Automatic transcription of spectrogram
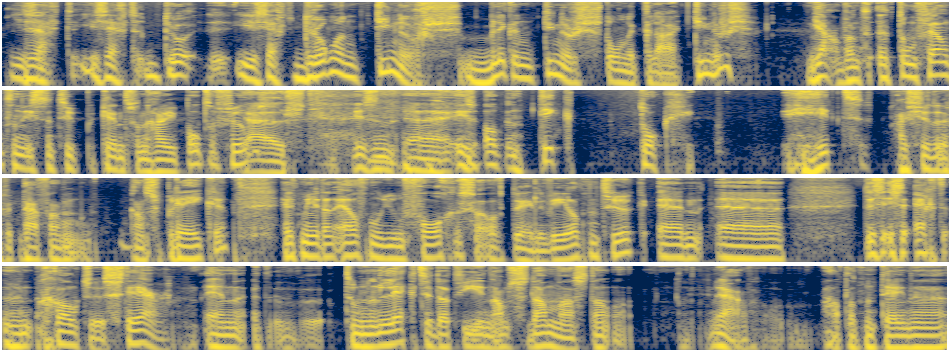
Je zegt, je zegt, je zegt drongen tieners, blikken tieners stonden klaar. Tieners? Ja, want uh, Tom Felton is natuurlijk bekend van de Harry Potter films. Juist. Is, een, uh, is ook een TikTok hit, als je er daarvan kan spreken. Heeft meer dan 11 miljoen volgers over de hele wereld natuurlijk. En uh, dus is echt een grote ster. En het, toen lekte dat hij in Amsterdam was, dan ja, had dat meteen uh,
